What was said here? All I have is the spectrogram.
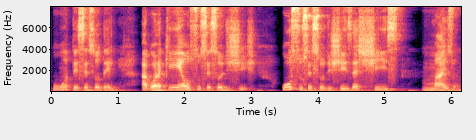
o antecessor dele. Agora, quem é o sucessor de x? O sucessor de x é x mais 1.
